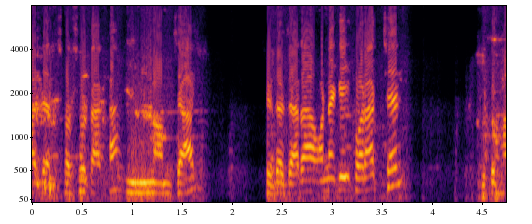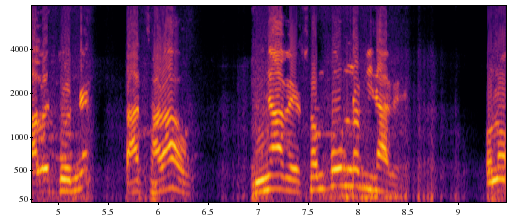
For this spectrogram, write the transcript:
হাজার ছশো টাকা মিনিমাম চার্জ সেটা যারা অনেকেই করাচ্ছেন একটু ভালোর জন্য। তাছাড়াও বিনা ব্যয় সম্পূর্ণ বিনা ব্যয় কোনো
